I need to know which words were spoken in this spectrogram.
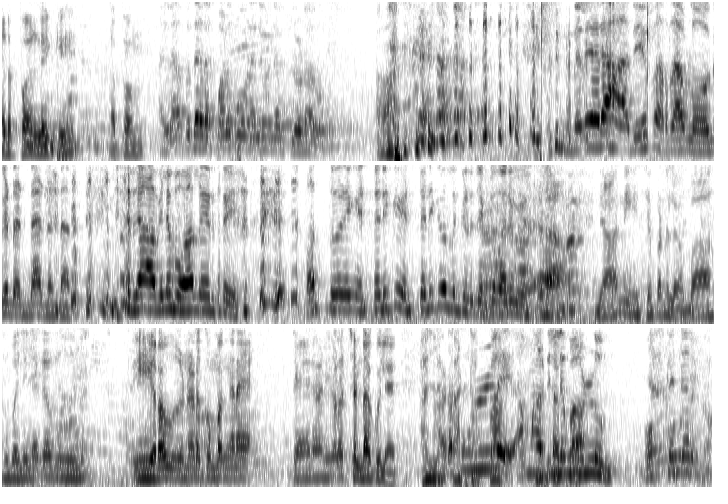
എടപ്പാളിലേക്ക്. അപ്പം ഇന്നലെ ഞാൻ ആദ്യം പറഞ്ഞ വ്ളോഗ് ഡണ്ടാ ഡണ്ടാ ഞാൻ രാവിലെ പോകാൻ നേരത്തെ പത്ത് മണി എട്ടടിക്ക് എട്ടടിക്ക് ഒന്ന് കിട ചെക്കന്മാര് എടാ, ഞാൻ നീച്ചപ്പണ്ടല്ലോ ബാഹുബലിയിലൊക്കെ വീണ് ഹീറോ വീണെടുക്കുമ്പോ ഇങ്ങനെ തേരാളികൾ ഒച്ച ഉണ്ടാക്കൂലേ? അല്ല കട്ടപ്പ, ഒക്കെ ചെറുങ്ങോ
